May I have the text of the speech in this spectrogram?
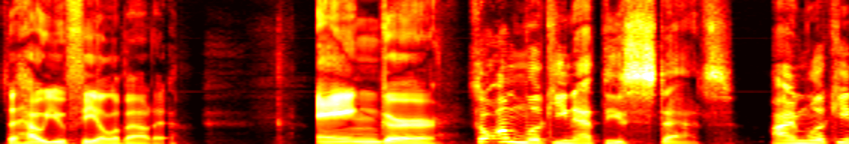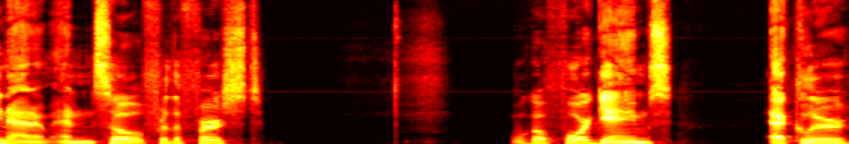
to how you feel about it. Anger. So I'm looking at these stats. I'm looking at them, and so for the first, we'll go four games. Ekeler,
